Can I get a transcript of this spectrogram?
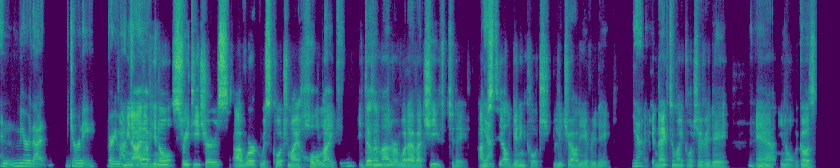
and mirror that journey very much. I mean, I have, you know, three teachers. I work with coach my whole life. Mhm. It doesn't matter what I've achieved today. I'm Yeah. still getting coached literally every day. Yeah. I connect to my coach every day. Mhm. And, you know, because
